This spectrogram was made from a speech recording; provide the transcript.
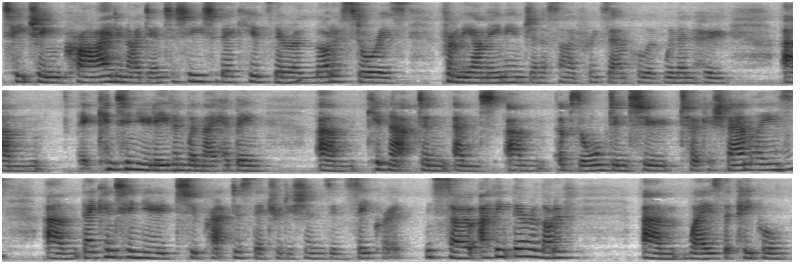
teaching pride and identity to their kids. There are a lot of stories from the Armenian genocide, for example, of women who um, continued even when they had been um, kidnapped and, and um, absorbed into Turkish families. Mm-hmm. Um, they continued to practice their traditions in secret. And so I think there are a lot of um, ways that people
